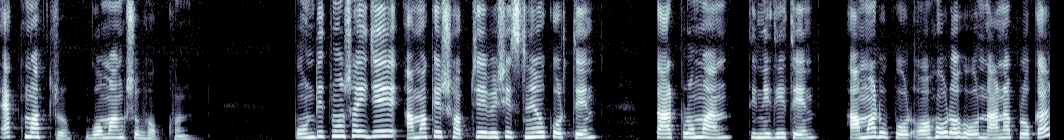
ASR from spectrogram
একমাত্র গোমাংস ভক্ষণ। পণ্ডিত মশাই যে আমাকে সবচেয়ে বেশি স্নেহ করতেন, তার প্রমাণ তিনি দিতেন আমার উপর অহরহ নানা প্রকার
